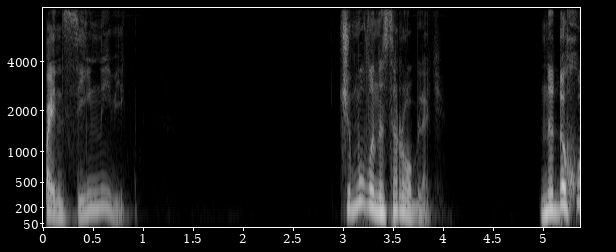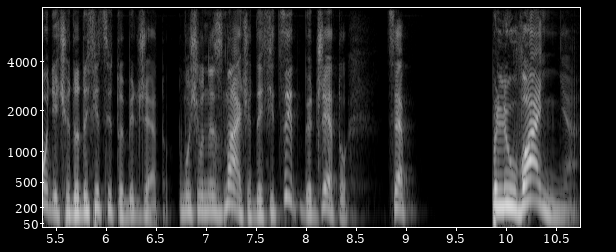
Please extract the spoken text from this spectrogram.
пенсійний вік. Чому вони це роблять? Не доходячи до дефіциту бюджету. Тому що вони знають, що дефіцит бюджету це плювання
